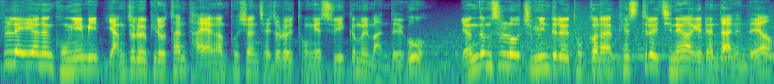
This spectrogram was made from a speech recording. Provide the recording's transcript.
플레이어는 공예 및 양조를 비롯한 다양한 포션 제조를 통해 수익금을 만들고 연금술로 주민들을 돕거나 퀘스트를 진행하게 된다는데요.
